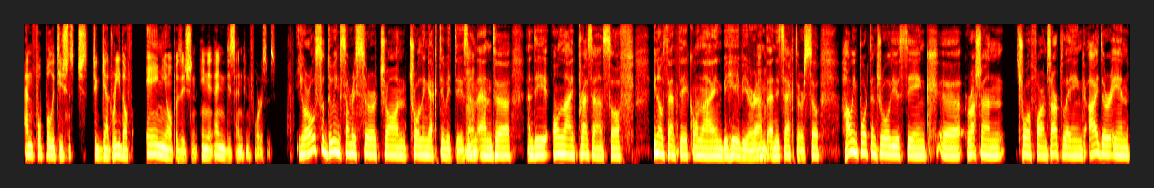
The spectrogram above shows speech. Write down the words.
and for politicians just to get rid of any opposition in any dissenting forces you are also doing some research on trolling activities mm-hmm. and and uh, and the online presence of inauthentic online behavior and mm-hmm. and its actors. So, how important role you think uh, Russian troll farms are playing either in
